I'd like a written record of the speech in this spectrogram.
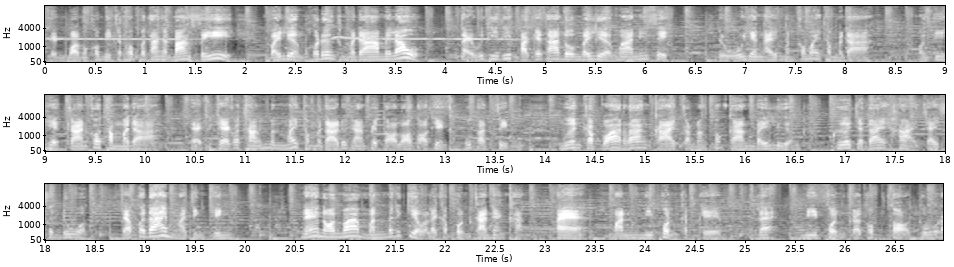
เล่นบอลมันก็มีกระทบกระทั่งกันบ้างสิใบเหลืองมันก็เรื่องธรรมดาไหมเล่า แต่วิธีที่ปาเกต้าโดนใบเหลืองมานี่สิ ดูยังไงมันก็ไม่ธรรมดา บางทีเหตุการณ์ก็ธรรมดา แต่พี่แกก็ทำให้มันไม่ธรรมดาด้วยการไปต่อล้อต่อเถียงกับผู้ตัดสิน เหมือนกับว่าร่างกายกำลังต้องการใบเหลือง เพื่อจะได้หายใจสะดวก แล้วก็ได้มาจริง ๆ แน่นอนว่ามันไม่ได้เกี่ยวอะไรกับผลการแข่งขัน แต่มันมีผลกับเกม และ มีผลกระทบต่อธุร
